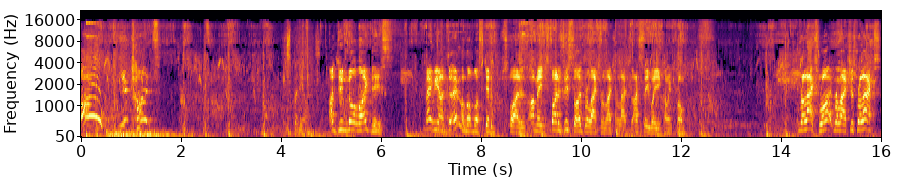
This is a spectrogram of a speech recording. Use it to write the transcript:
Oh! You cunt! I do not like this. Maybe I do, am a lot more scared of spiders. I mean, spiders this size. Relax, relax, relax. I see where you're coming from. Relax, right? Relax, just relax.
